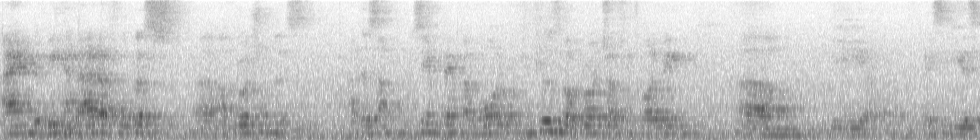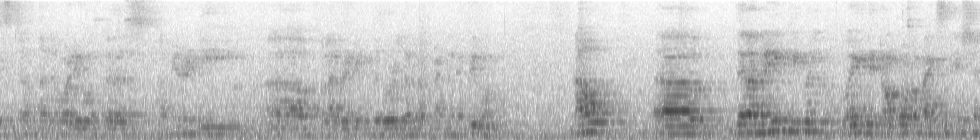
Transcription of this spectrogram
and we had had a focused uh, approach on this. At the same time, a more inclusive approach of involving um, the ICDS system, the Anganwadi workers, community, uh, collaborating with the rural development and everyone. Now, uh, there are many people why they drop out of vaccination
